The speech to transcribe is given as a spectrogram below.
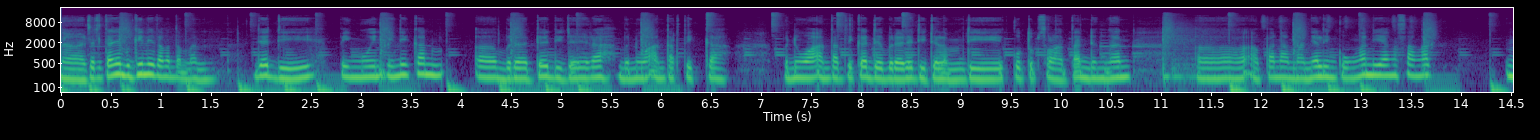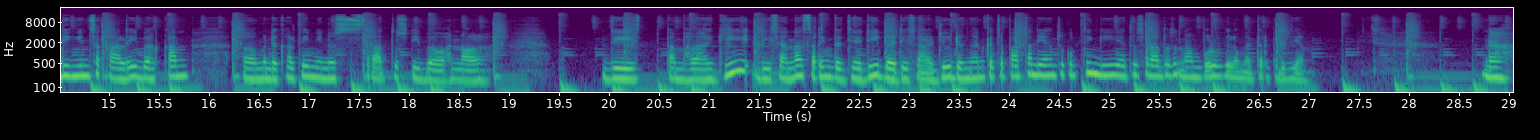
Nah, ceritanya begini teman-teman. Jadi, penguin ini kan e, berada di daerah benua Antartika. Benua Antartika dia berada di dalam di kutub selatan dengan e, apa namanya lingkungan yang sangat dingin sekali bahkan e, mendekati minus 100 di bawah nol. Ditambah lagi di sana sering terjadi badai salju dengan kecepatan yang cukup tinggi yaitu 160 km per jam. Nah,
